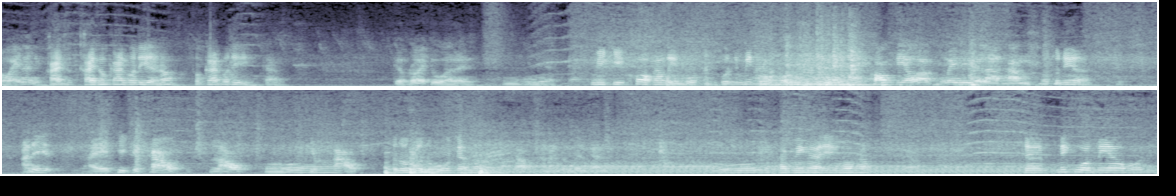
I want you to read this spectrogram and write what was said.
ร้อยแล้วนี่ขายขายสงกรารพอดีอะเนาะสงกรารพอดี ครับ เกือบร้อยตัวเลยนี่เนี่ยมีกี่ข้อครับนี่หมูขุนมีท้องหมดคอกเดียวครับ ไม่มีเวลาทำแล้วตัวนี้ล่ะอันนี้ไอ้ที่เก็บข้าวเล้าโอ้เก็บข้าวตัวนู้นตัวหนูเหมือนกันเนาะครับอันนั้นเหมือนกันโอ้ทำง่ายๆเองเนาะครับครับ แต่ไม่กลัวแมวบ่นี่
